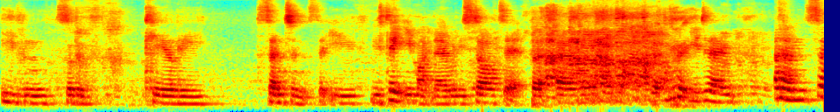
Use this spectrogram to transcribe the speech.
even sort of clearly sentence that you, you think you might know when you start it, but, um, but, you don't. Um, so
